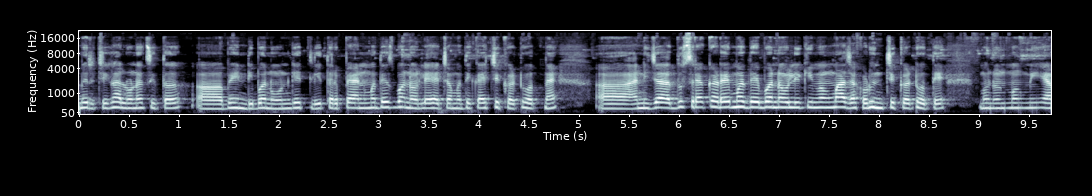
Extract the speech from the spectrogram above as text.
मिरची घालूनच इथं भेंडी बनवून घेतली. तर पॅनमध्येच बनवले ह्याच्यामध्ये काही चिकट होत नाही. आणि ज्या दुसऱ्या कडेमध्ये बनवली की मग माझ्याकडून चिकट होते. म्हणून मग मी या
